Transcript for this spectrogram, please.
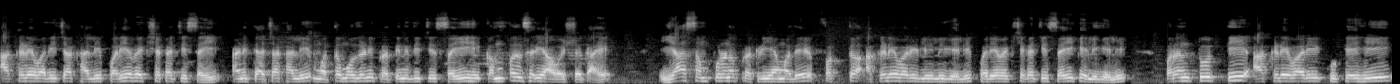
आकडेवारीच्या खाली पर्यवेक्षकाची सही आणि त्याच्याखाली मतमोजणी प्रतिनिधीची सही ही कंपल्सरी आवश्यक आहे. या संपूर्ण प्रक्रियेमध्ये फक्त आकडेवारी लिहिली गेली पर्यवेक्षकाची सही केली गेली परंतु ती आकडेवारी कुठेही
